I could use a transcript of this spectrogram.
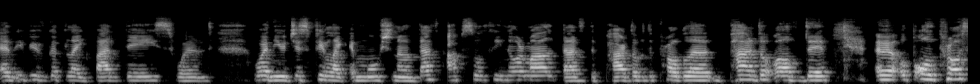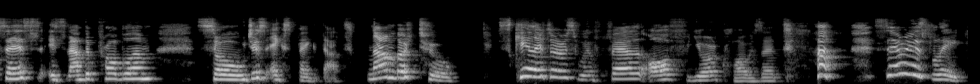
and if you've got like bad days when when you just feel like emotional that's absolutely normal. That's the part of the problem part of the uh, of all process. It's not the problem. So just expect that. Number two skeletons will fall off your closet. Seriously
